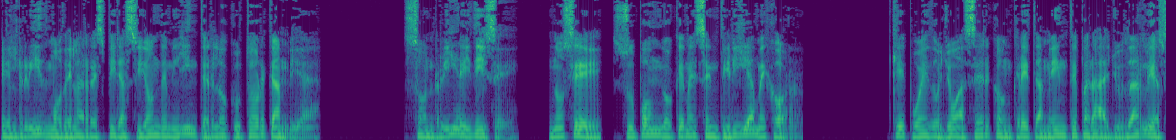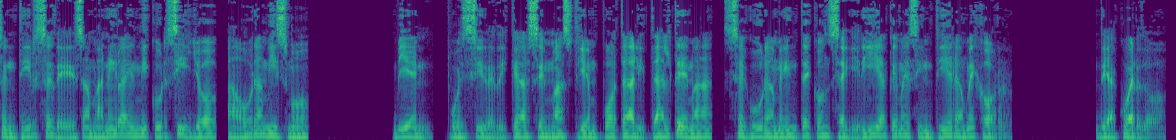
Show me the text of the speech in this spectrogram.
El ritmo de la respiración de mi interlocutor cambia. Sonríe y dice, no sé, supongo que me sentiría mejor. ¿Qué puedo yo hacer concretamente para ayudarle a sentirse de esa manera en mi cursillo, ahora mismo? Bien, pues si dedicase más tiempo a tal y tal tema, seguramente conseguiría que me sintiera mejor. De acuerdo.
